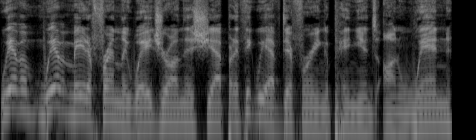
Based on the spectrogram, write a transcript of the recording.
we haven't we haven't made a friendly wager on this yet, but I think we have differing opinions on when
